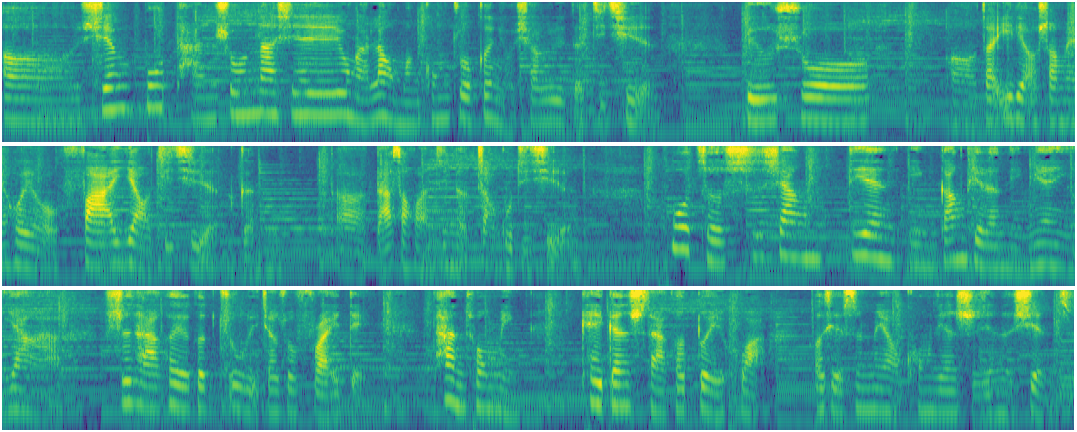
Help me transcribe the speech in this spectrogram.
呃，先不谈说那些用来让我们工作更有效率的机器人，比如说呃，在医疗上面会有发药机器人跟呃打扫环境的照顾机器人，或者是像电影《钢铁人》里面一样啊，史塔克有个助理叫做 Friday，他很聪明，可以跟史塔克对话，而且是没有空间时间的限制，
